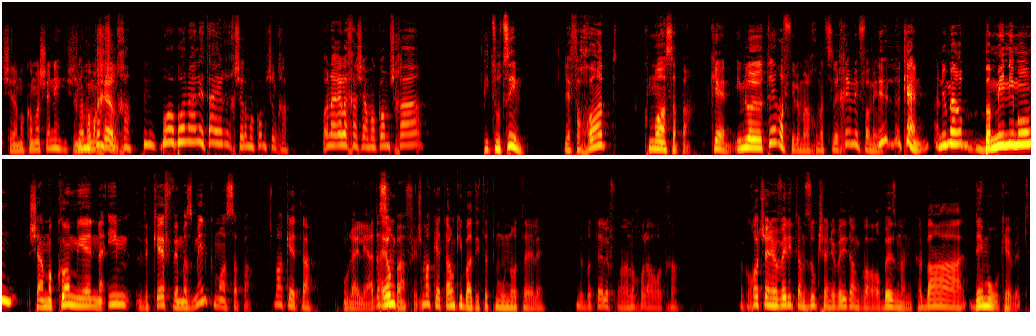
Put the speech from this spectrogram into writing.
של המקום השני, של, של מקום המקום אחר. שלך. בדיוק. בוא, בוא נעלה את הערך של המקום שלך. בוא נראה לך שהמקום שלך פיצוצים. לפחות כמו הספה. כן, אם לא יותר אפילו, אם אנחנו מצליחים לפעמים. כן, אני אומר, במינימום, שהמקום יהיה נעים וכיף ומזמין כמו הספה. תשמע קטע. אולי ליד היום, הספה אפילו. תשמע קטע, היום קיבלתי את התמונות האלה. זה בטלפון, אני לא יכול להראות לך. לקוחות שאני עובד איתם, זוג שאני עובד איתם כבר הרבה זמן, כלבה די מורכבת.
